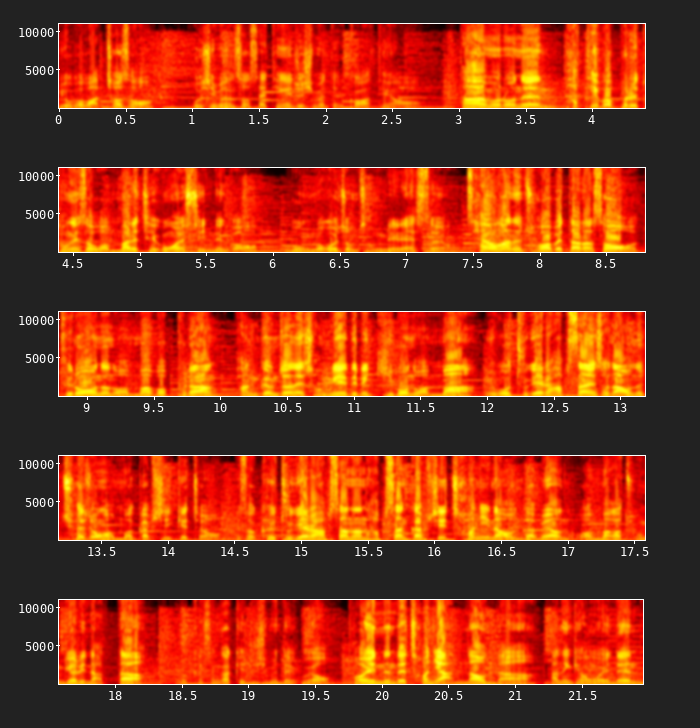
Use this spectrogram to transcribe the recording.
요거 맞춰서 보시면서 세팅해 주시면 될 것 같아요. 다음으로는 파티 버프를 통해서 원마를 제공할 수 있는 거 목록을 좀 정리를 했어요. 사용하는 조합에 따라서 들어오는 원마 버프랑 방금 전에 정리해드린 기본 원마 요거 두 개를 합산해서 나오는 최종 원마 값이 있겠죠. 그래서 그 두 개를 합산한 합산 값이 1000이 나온다면 원마가 종결이 났다 이렇게 생각해 주시면 되고요. 더했는데 1000이 안 나온다 하는 경우에는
